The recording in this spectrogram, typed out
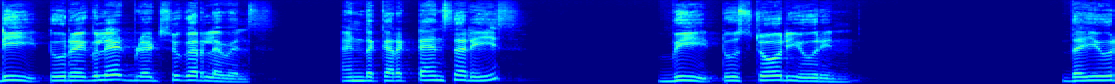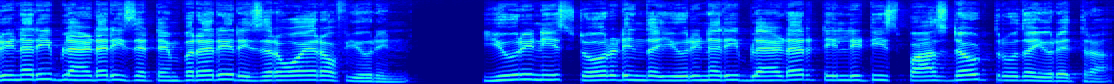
D. To regulate blood sugar levels. And the correct answer is B. To store urine. The urinary bladder is a temporary reservoir of urine. Urine is stored in the urinary bladder till it is passed out through the urethra.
